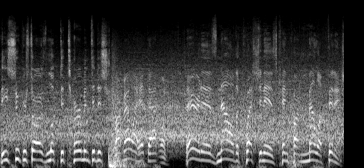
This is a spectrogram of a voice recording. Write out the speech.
These superstars look determined to destroy. Carmella hit that one. There it is. Now the question is, can Carmella finish?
